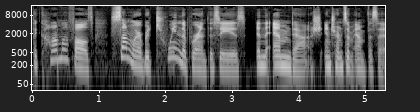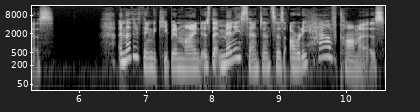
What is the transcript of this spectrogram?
the comma falls somewhere between the parentheses and the em dash in terms of emphasis. Another thing to keep in mind is that many sentences already have commas,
